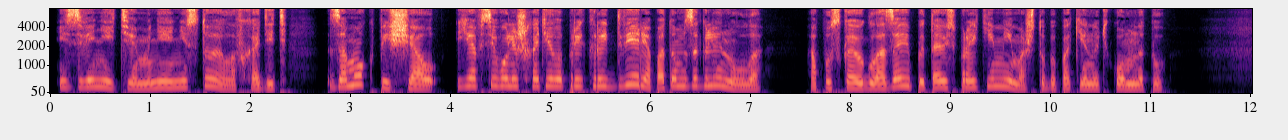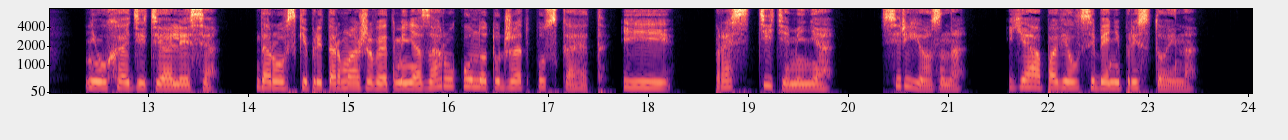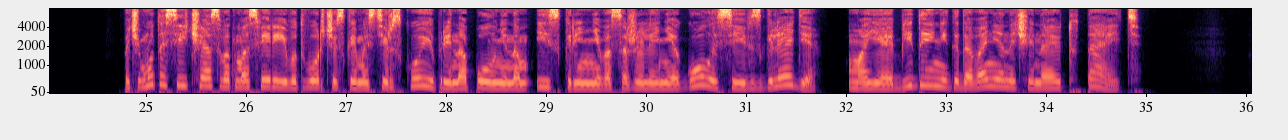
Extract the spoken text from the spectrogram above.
«Извините, мне не стоило входить. Замок пищал. Я всего лишь хотела прикрыть дверь, а потом заглянула. Опускаю глаза и пытаюсь пройти мимо, чтобы покинуть комнату. «Не уходите, Олеся», Доровский притормаживает меня за руку, но тут же отпускает. И... простите меня. Серьезно. Я повел себя непристойно. Почему-то сейчас в атмосфере его творческой мастерской и при наполненном искреннего сожаления голосе и взгляде мои обиды и негодования начинают таять.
